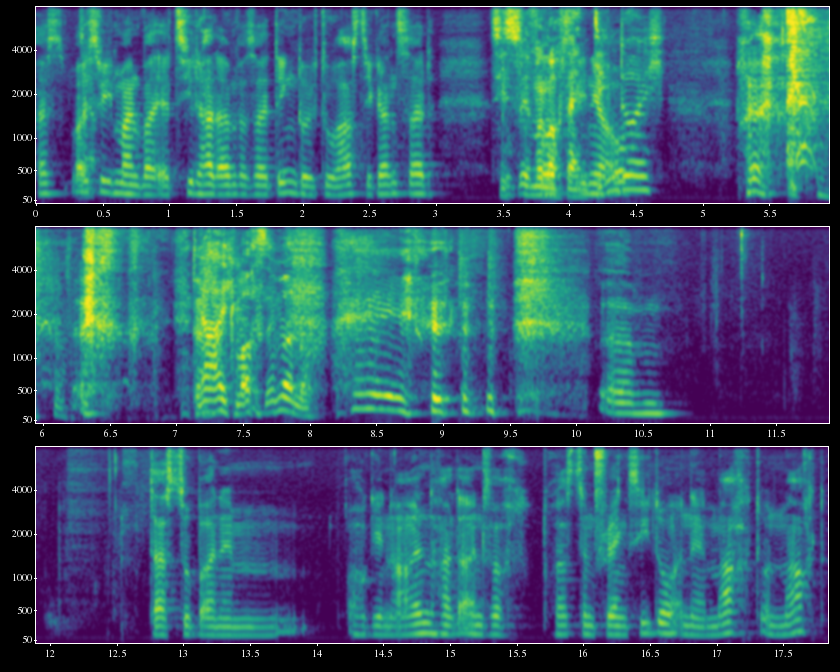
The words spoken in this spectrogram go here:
Weißt weißt Ja. du, wie ich meine? Weil er zieht halt einfach sein Ding durch. Du hast die ganze Zeit. Ziehst du du immer noch dein Ding durch? ja, ich mach's immer noch. Hey! ähm, dass du bei dem Originalen halt einfach, du hast den Frank Zito an der Macht und Macht,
